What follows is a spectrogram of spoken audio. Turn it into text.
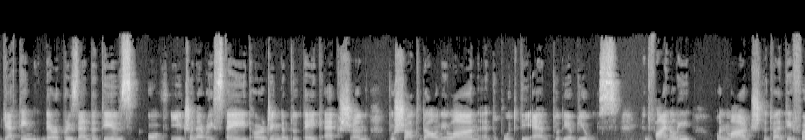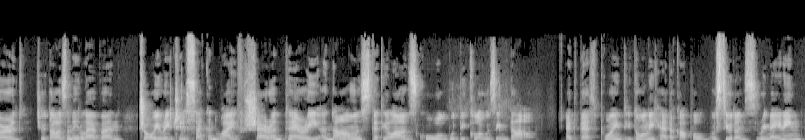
getting their representatives of each and every state, urging them to take action to shut down Elan and to put the end to the abuse. And finally, on March the 23rd, 2011, Joey Ricci's second wife, Sharon Terry, announced that Elan School would be closing down. At that point, it only had a couple of students remaining,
